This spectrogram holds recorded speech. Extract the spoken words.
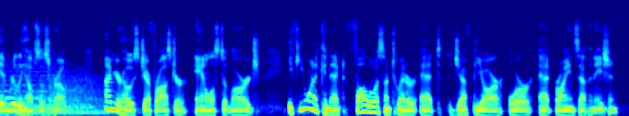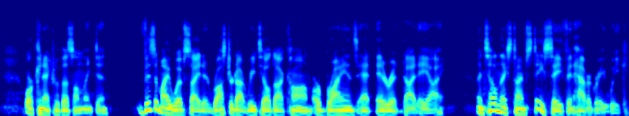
It really helps us grow. I'm your host, Jeff Roster, analyst at large. If you want to connect, follow us on Twitter at JeffPR or at Brian Sathianathan, or connect with us on LinkedIn. Visit my website at roster.retail.com or brian's at iterate.ai. Until next time, stay safe and have a great week.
